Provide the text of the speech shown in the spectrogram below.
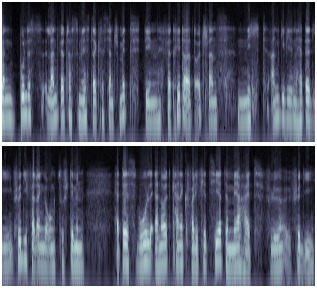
Wenn Bundeslandwirtschaftsminister Christian Schmidt den Vertreter Deutschlands nicht angewiesen hätte, die für die Verlängerung zu stimmen, hätte es wohl erneut keine qualifizierte Mehrheit für, für die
